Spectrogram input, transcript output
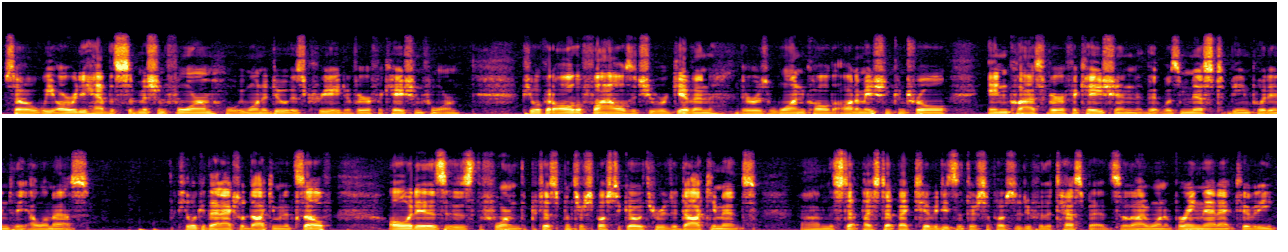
So we already have the submission form. What we want to do is create a verification form. If you look at all the files that you were given, there is one called Automation Control In-Class Verification that was missed being put into the LMS. If you look at that actual document itself, all it is is the form the participants are supposed to go through to document um, the step-by-step -step activities that they're supposed to do for the test bed. So I want to bring that activity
